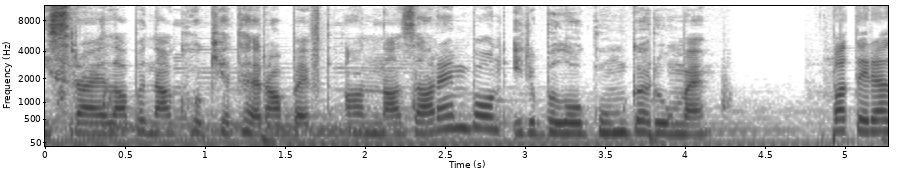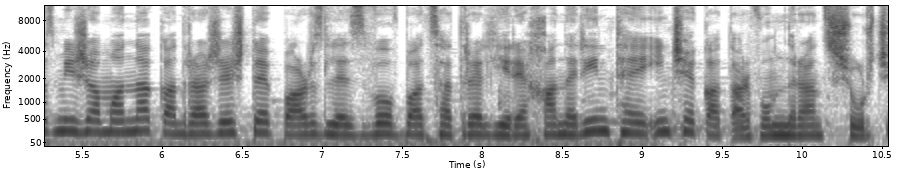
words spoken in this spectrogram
Իսրայելաբնակ հոգեթերապևտ Աննա Զարեմբոն իր բլոգում գրում է. Պատերազմի ժամանակ անհրաժեշտ է པարզ լեզվով բացատրել երեխաներին, թե ինչ է կատարվում նրանց շուրջ,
